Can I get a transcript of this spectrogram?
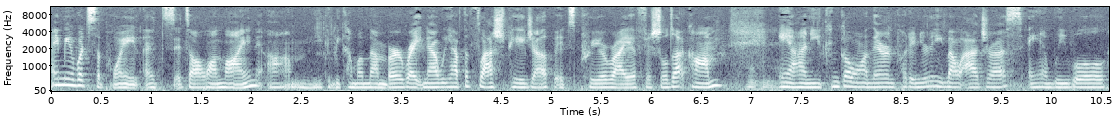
I mean, what's the point? It's it's all online. Um, you can become a member. Right now we have the flash page up. It's priyaraiofficial.com, and you can go on there and put in your email address, and we will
